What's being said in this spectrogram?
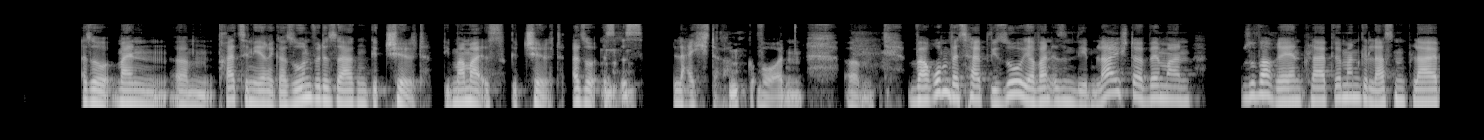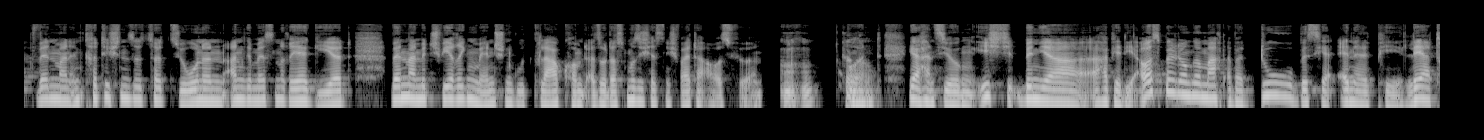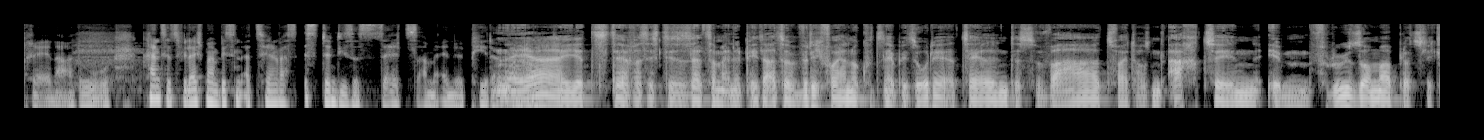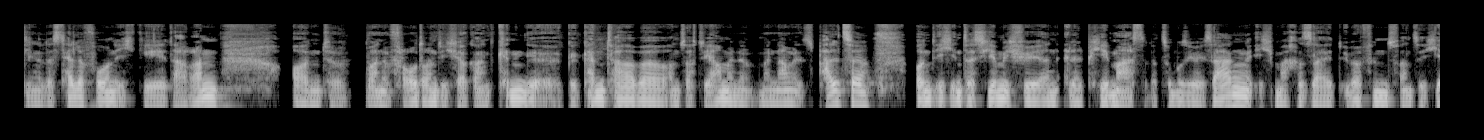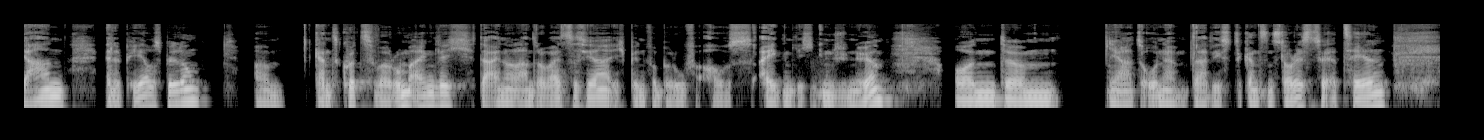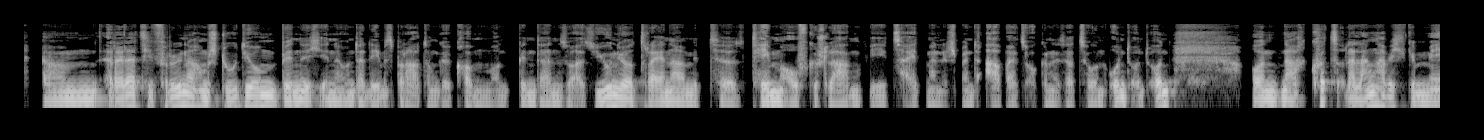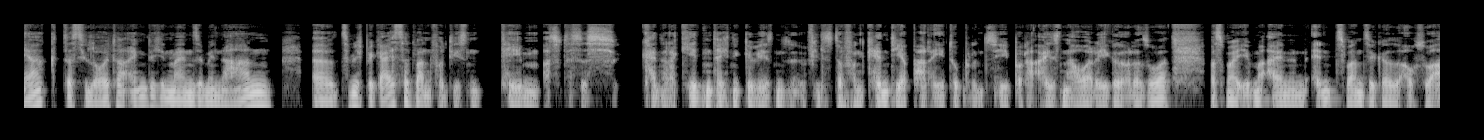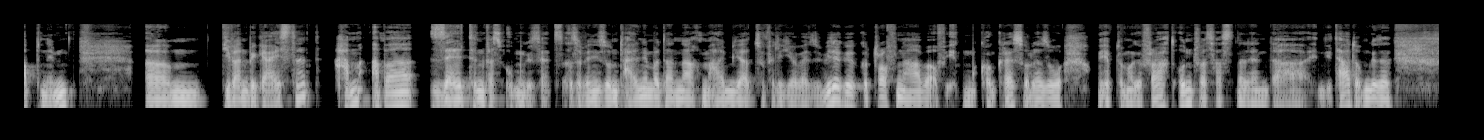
also mein ähm, 13-jähriger Sohn würde sagen, gechillt. Die Mama ist gechillt. Also es mhm. ist leichter mhm. geworden. Ähm, warum, weshalb, wieso? Ja, wann ist ein Leben leichter? Wenn man souverän bleibt, wenn man gelassen bleibt, wenn man in kritischen Situationen angemessen reagiert, wenn man mit schwierigen Menschen gut klarkommt. Also das muss ich jetzt nicht weiter ausführen. Mhm. Genau. Und ja, Hans-Jürgen, ich bin ja, habe ja die Ausbildung gemacht, aber du bist ja NLP-Lehrtrainer. Du kannst jetzt vielleicht mal ein bisschen erzählen, was ist denn dieses seltsame NLP da? Naja, jetzt, äh, was ist dieses seltsame NLP da? Also würde ich vorher nur kurz eine Episode erzählen. Das war 2018 im Frühsommer. Plötzlich klingelt das Telefon. Ich gehe daran und äh, war eine Frau dran, die ich ja gar nicht kenn, gekannt habe und sagte, ja, meine, mein Name ist Palzer und ich interessiere mich für Ihren NLP-Master. Dazu muss ich euch sagen, ich mache seit über 25 Jahren NLP-Ausbildung. Ähm, ganz kurz, warum eigentlich? Der eine oder andere weiß das ja. Ich bin von Beruf aus eigentlich Ingenieur und ähm, ja, also ohne da die ganzen Stories zu erzählen. Ähm, relativ früh nach dem Studium bin ich in eine Unternehmensberatung gekommen und bin dann so als Junior-Trainer mit äh, Themen aufgeschlagen wie Zeitmanagement, Arbeitsorganisation und, und, und. Und nach kurz oder lang habe ich gemerkt, dass die Leute eigentlich in meinen Seminaren äh, ziemlich begeistert waren von diesen Themen. Also das ist keine Raketentechnik gewesen. Vieles davon kennt ihr Pareto-Prinzip oder Eisenhower-Regel oder sowas, was man eben einen Endzwanziger auch so abnimmt. Ähm, die waren begeistert, haben aber selten was umgesetzt. Also wenn ich so einen Teilnehmer dann nach einem halben Jahr zufälligerweise wieder getroffen habe auf irgendeinem Kongress oder so, und ich habe dann mal gefragt, und was hast du denn da in die Tat umgesetzt?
